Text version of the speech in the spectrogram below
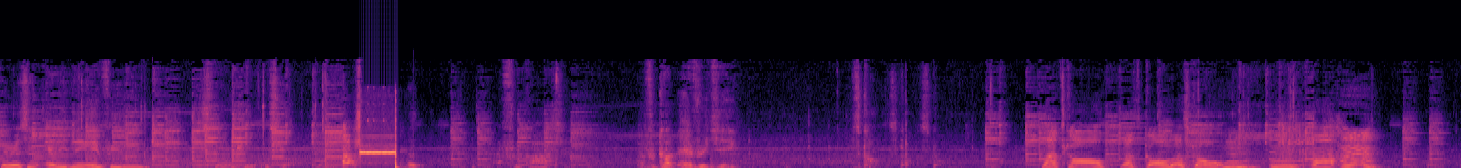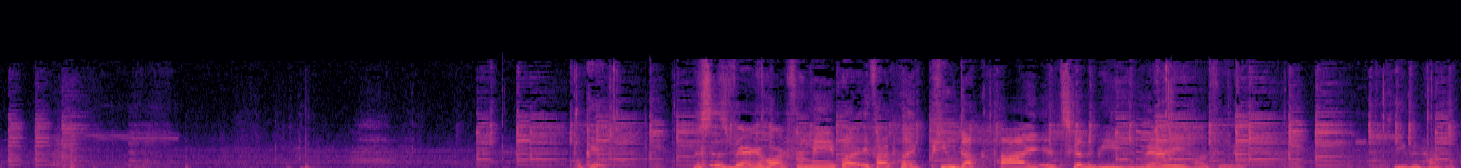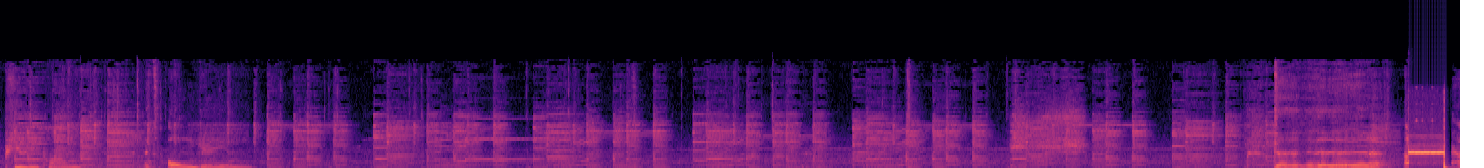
There isn't anything if you smash it. Let's go. Oh, I forgot. I forgot everything. Let's go. Let's go. Let's go. Let's go. Let's go. Let's go. Mm. Mm. Uh, mm. Okay. This is very hard for me, but if I play PewDuckPie, it's gonna be very hard for me. Even hard for PewDiePie. Its own game.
